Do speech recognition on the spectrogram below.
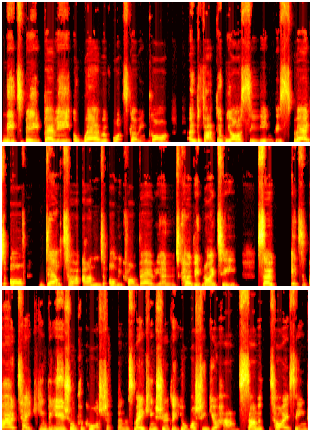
need to be very aware of what's going on and the fact that we are seeing this spread of Delta and Omicron variant COVID 19. So it's about taking the usual precautions, making sure that you're washing your hands, sanitizing,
